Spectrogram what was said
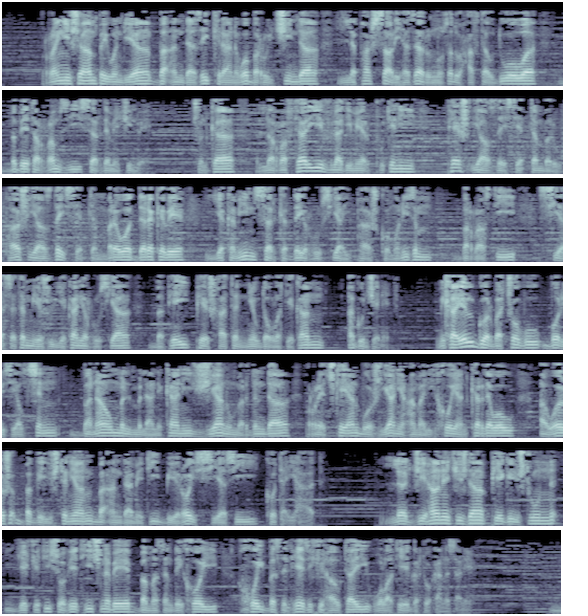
ڕەنگیشە ئەم پەیوەندییە بە ئەندازەی کرانەوە بە ڕووی چیندا لە پاش ساڵی 1972ەوە ببێتە ڕەمزی سەردەمێکی نوێ. چونکە لە ڕەفتاری ڤلادیمێر پوتنی پێش یازدەی سێپتەمبەر و پاش یازدەی سێپتەمبەرەوە دەرەکەوێ یەکەمین سەرکردەی ڕووسیای پاش کۆمۆنیزم بەڕاستی سیاسەتە مێژووییەکانی ڕووسیا بەپێی پێشهاتە نێودەوڵەتییەکان ئەگونجێنێت. میخائیل گۆرباچۆڤ و بۆریس یەڵتسن بەناو ململانێکانی ژیان و مردندا ڕێچکەیان بۆ ژیانی عەمەلی خۆیان کردەوە و ئەوەش بە گەیشتنیان بە ئەندامێتی بیرۆی سیاسی کۆتایی هات. لە جیهانێکیشدا پێگەیشتوون یەکێتی سۆڤێت هیچ نەبێ بە مەزەندەی خۆی، خۆی بە زلهێزێکی هاوتای وڵاتە یەکگرتووەکان ئەزانێ.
